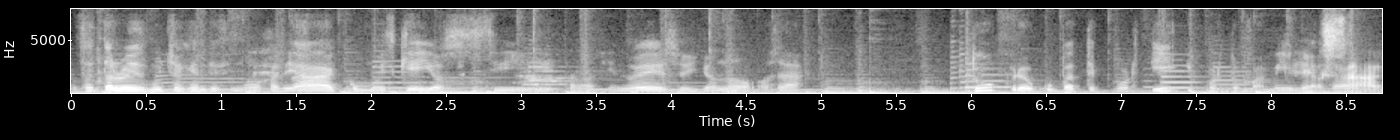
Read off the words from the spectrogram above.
O sea, tal vez mucha gente se enoja de, ah, ¿cómo es que ellos sí están haciendo eso y yo no? O sea, tú preocúpate por ti y por tu familia, o sea,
